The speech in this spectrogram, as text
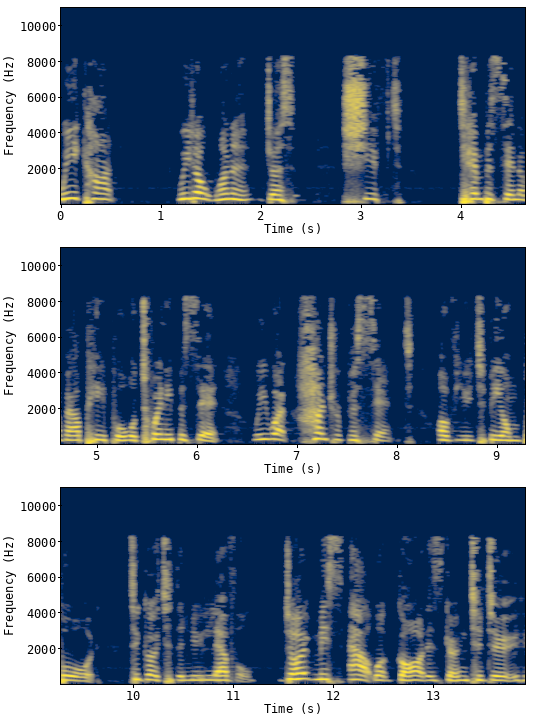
We can't, we don't want to just shift 10% of our people or 20%. We want 100% of you to be on board to go to the new level. Don't miss out what God is going to do.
